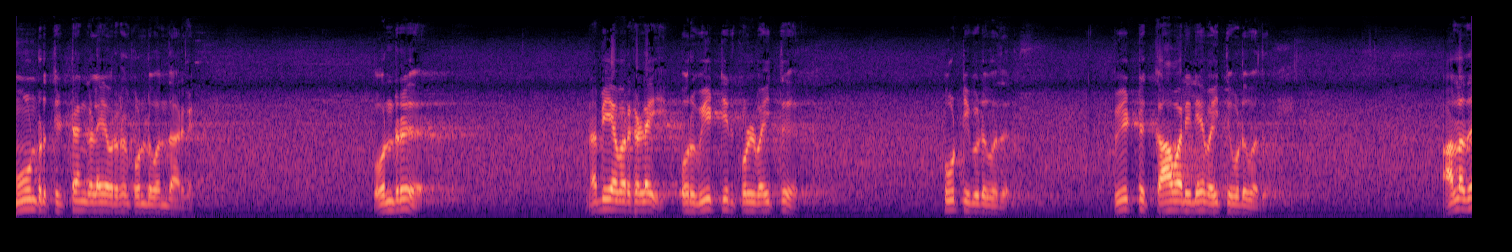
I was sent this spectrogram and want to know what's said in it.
மூன்று திட்டங்களை அவர்கள் கொண்டு வந்தார்கள். ஒன்று நபி அவர்களை ஒரு வீட்டிற்குள் வைத்து பூட்டி விடுவது வீட்டு காவலிலே வைத்து விடுவது அல்லது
